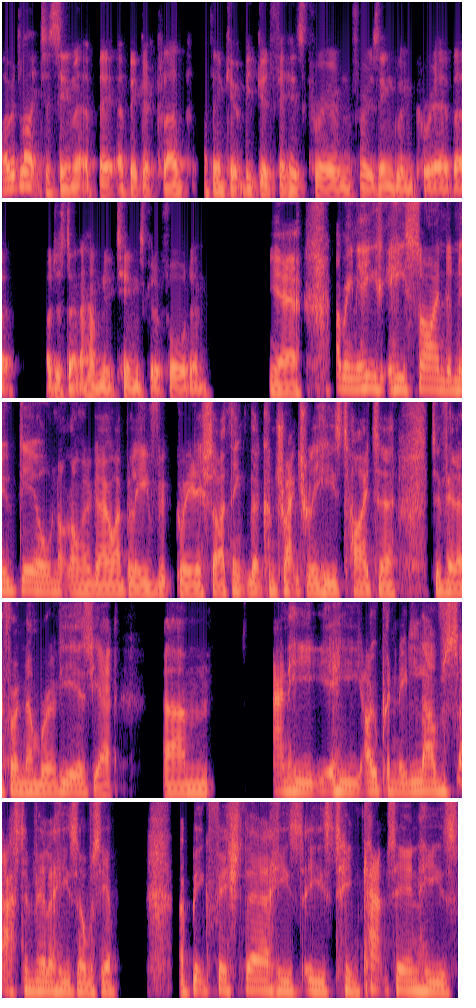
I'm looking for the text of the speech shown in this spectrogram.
I would like to see him at a bit a bigger club. I think it would be good for his career and for his England career, but I just don't know how many teams could afford him. Yeah, I mean he he signed a new deal not long ago, I believe, Grealish. So I think that contractually he's tied to to Villa for a number of years yet. Um, and he he openly loves Aston Villa. He's obviously a, a big fish there. He's he's team captain. He's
